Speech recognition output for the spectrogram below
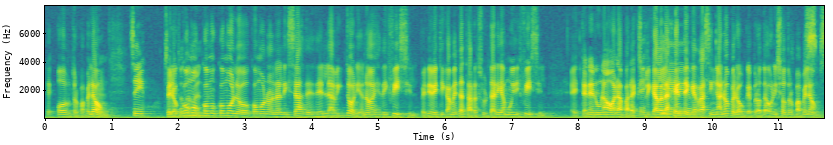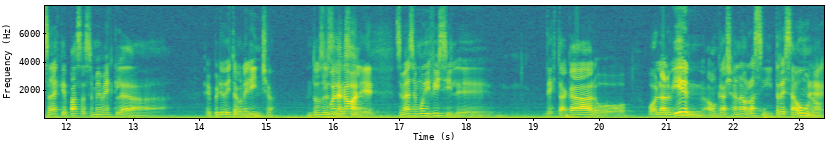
Eh, otro papelón. Sí. Pero sí, ¿cómo, cómo, cómo, lo, ¿cómo lo analizás desde la victoria? ¿no? Es difícil, periodísticamente hasta resultaría muy difícil eh, tener una hora para explicarle a la gente que Racing ganó, pero que protagonizó otro papelón. ¿Sabes qué pasa? Se me mezcla el periodista con el hincha. Entonces, Igual eh, acá se, vale, ¿eh? se me hace muy difícil eh, destacar o, o hablar bien, aunque haya ganado Racing y 3 a 1. Eh.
